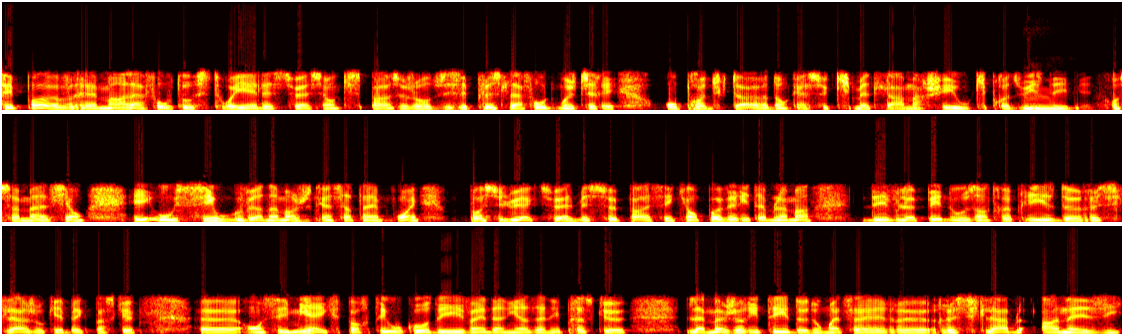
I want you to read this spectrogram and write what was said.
C'est pas vraiment la faute aux citoyens la situation qui se passe aujourd'hui, c'est plus la faute, moi je dirais, aux producteurs, donc à ceux qui mettent leur marché ou qui produisent mm. des biens de consommation, et aussi au gouvernement jusqu'à un certain point, pas celui actuel, mais ceux passés qui n'ont pas véritablement développé nos entreprises de recyclage au Québec, parce que euh, on s'est mis à exporter au cours des 20 dernières années presque la majorité de nos matières euh, recyclables en Asie.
